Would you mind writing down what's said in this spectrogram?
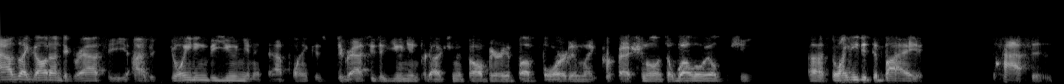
as I got on Degrassi, I was joining the union at that point because Degrassi's a union production. It's all very above board and like professional. It's a well-oiled machine. Uh, so I needed to buy passes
